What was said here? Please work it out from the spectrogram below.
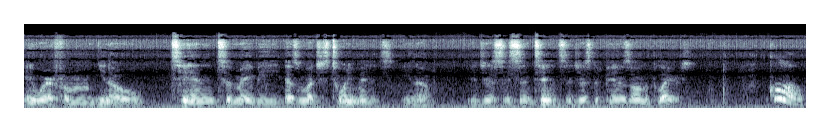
anywhere from, you know, 10 to maybe as much as 20 minutes. You know, it just, it's intense. It just depends on the players. Cool.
